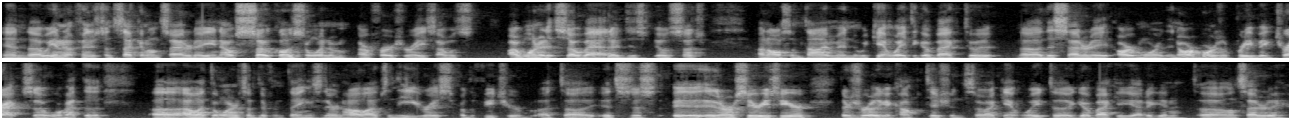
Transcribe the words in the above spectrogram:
And uh, we ended up finishing second on Saturday, and I was so close to winning our first race. I was I wanted it so bad. It just it was such an awesome time, and we can't wait to go back to it uh, this Saturday at Ardmore. And Ardmore is a pretty big track, so we'll have to uh, I'll have to learn some different things during hot laps and the heat race for the future. But uh, it's just in our series here, there's really good competition. So I can't wait to go back yet again uh, on Saturday.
